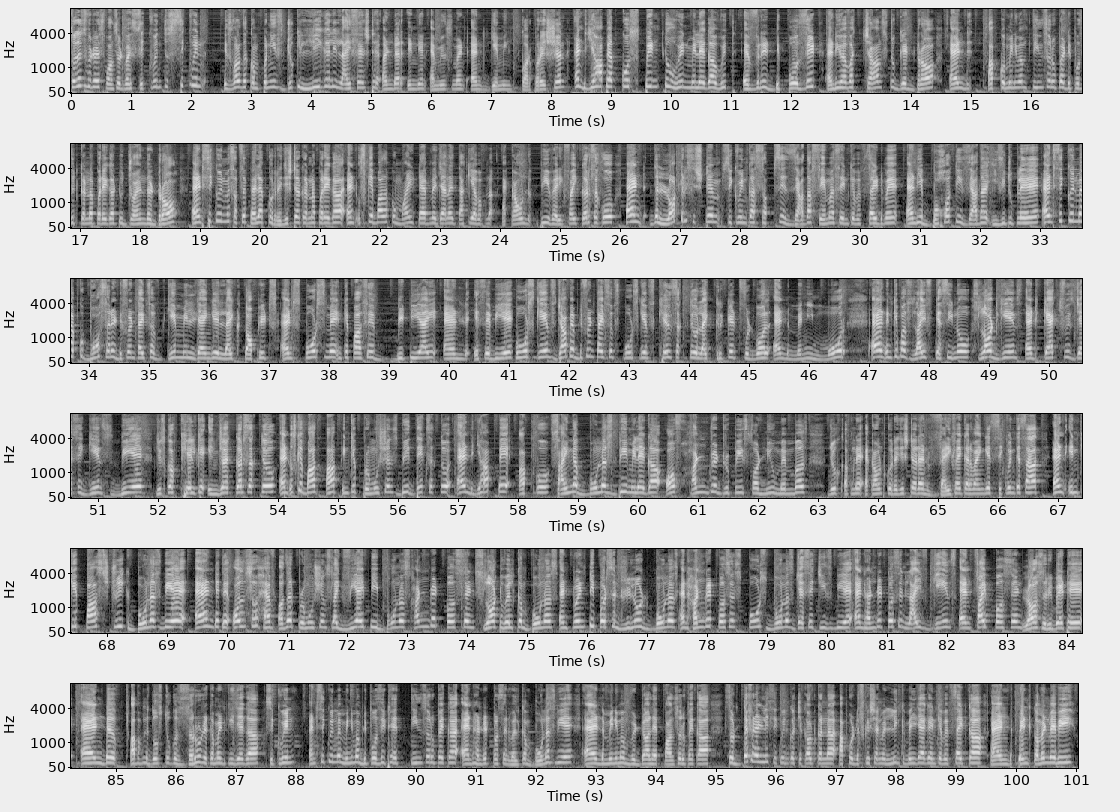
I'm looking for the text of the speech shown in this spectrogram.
This video is sponsored by Sequin. तो Sequin is one of the companies जो कि legally licensed है under Indian Amusement and Gaming Corporation and यहाँ पे आपको spin to win मिलेगा with every deposit and you have a chance to get draw and आपको minimum तीन सौ रुपए डिपोजिट करना पड़ेगा to join the draw and sequin में सबसे पहले आपको रजिस्टर करना पड़ेगा एंड उसके बाद आपको माई टैब में जाना है ताकि आप अपना अकाउंट भी वेरीफाई कर सको. And the lottery system sequin का सबसे ज़्यादा फ़ेमस है इनके वेबसाइट में एंड ये बहुत ही ज़्यादा इजी टू प्ले है. एंड सिक्विन में आपको बहुत सारे डिफरेंट टाइप्स ऑफ़ गेम मिल जाएँगे like top hits and sports में इनके पास है BTI and SABA sports games जहाँ पे आप different types of sports games खेल सकते हो like cricket football and many more and इनके पास live casino slot games and catch जैसे गेम्स भी है, जिसको आप खेल के एंजॉय कर सकते हो. एंड उसके बाद आप इनके प्रमोशंस भी देख सकते हो. एंड यहाँ पे आपको साइन अप बोनस भी मिलेगा of hundred rupees for new members जो अपने अकाउंट को रजिस्टर एंड वेरीफाई करवाएँगे सिक्विन के साथ. एंड इनके पास स्ट्रीक बोनस भी and they also have other promotions like VIP bonus, 100% slot welcome bonus and 20% reload bonus and 100% sports bonus जैसे चीज़ भी है and 100% live games and 5% loss rebate है एंड आप अपने दोस्तों को ज़रूर रिकमेंड कीजिएगा सिक्विन एंड सिक्विन में मिनिमम डिपॉजिट है तीन सौ रुपए का and hundred percent welcome bonus भी है एंड मिनिमम विड्रॉल है पाँच सौ रुपए का। सो डेफिनेटली सिक्विन को चेकआउट करना। आपको डिस्क्रिप्शन में लिंक मिल जाएगा इनके वेबसाइट का एंड पिंट कमेंट में भी।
